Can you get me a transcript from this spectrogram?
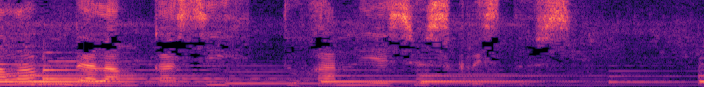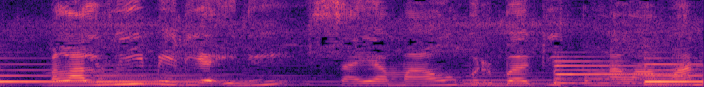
Salam dalam kasih Tuhan Yesus Kristus. Melalui media ini, saya mau berbagi pengalaman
